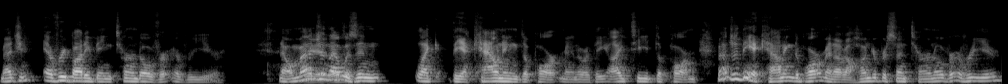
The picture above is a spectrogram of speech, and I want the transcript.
Imagine everybody being turned over every year. Now imagine Yeah, that was in like the accounting department or the IT department. Imagine the accounting department at 100% turnover every year.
